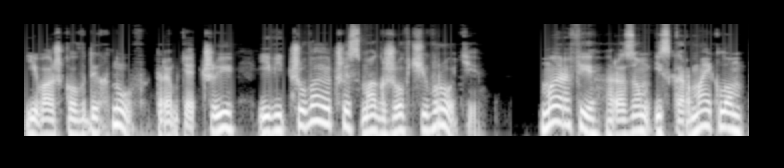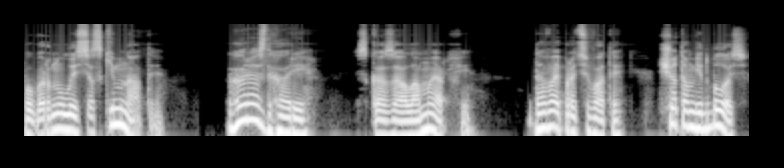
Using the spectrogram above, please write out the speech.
і важко вдихнув, тремтячи і відчуваючи смак жовчі в роті. Мерфі разом із Кармайклом повернулися з кімнати. Гаразд, Гаррі, сказала Мерфі. Давай працювати. Що там відбулось?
